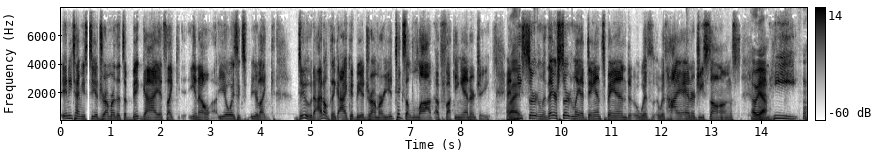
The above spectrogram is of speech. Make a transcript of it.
anytime you see a drummer that's a big guy, it's like you know you always you're like dude, I don't think I could be a drummer. It takes a lot of fucking energy. And Right. he's certainly they are certainly a dance band with with high energy songs. Oh, yeah. And he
